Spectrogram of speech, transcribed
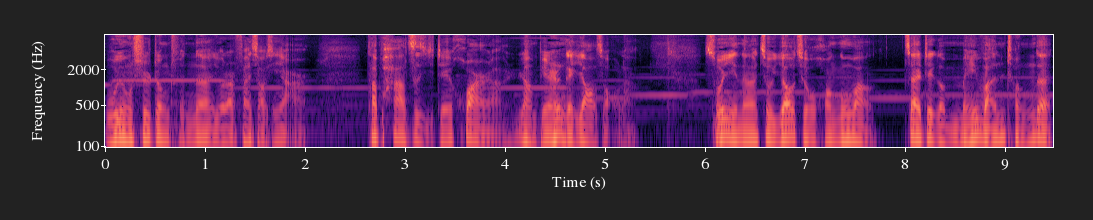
吴用师郑纯呢有点犯小心眼儿，他怕自己这画啊让别人给要走了，所以呢就要求黄公望在这个没完成的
